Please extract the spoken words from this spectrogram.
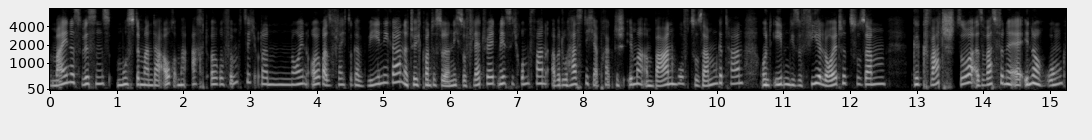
meines Wissens musste man da auch immer 8,50 Euro oder 9 Euro, also vielleicht sogar weniger. Natürlich konntest du da nicht so Flatrate-mäßig rumfahren, aber du hast dich ja praktisch immer am Bahnhof zusammengetan und eben diese vier Leute zusammen gequatscht. So. Also was für eine Erinnerung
